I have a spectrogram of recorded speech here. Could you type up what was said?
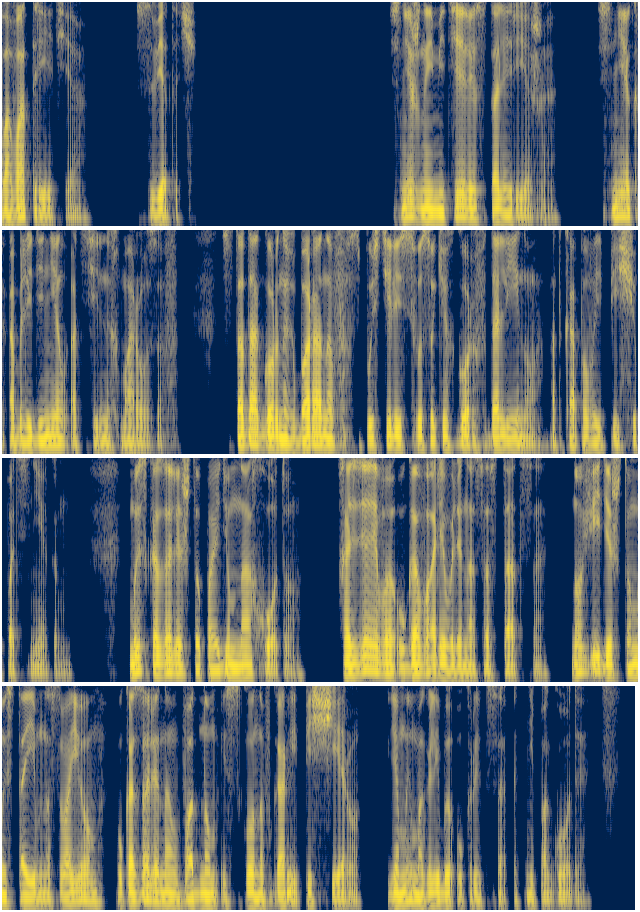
Глава третья. Светоч. Снежные метели стали реже. Снег обледенел от сильных морозов. Стада горных баранов спустились с высоких гор в долину, откапывая пищу под снегом. Мы сказали, что пойдем на охоту. Хозяева уговаривали нас остаться, но, видя, что мы стоим на своем, указали нам в одном из склонов горы пещеру, где мы могли бы укрыться от непогоды.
